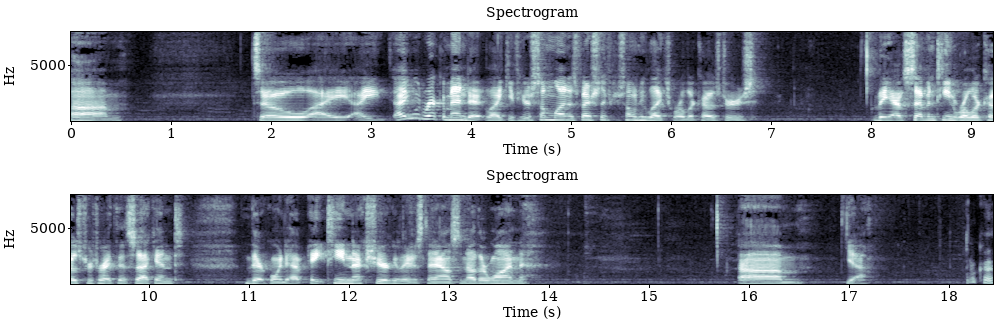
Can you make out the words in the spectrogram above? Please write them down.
Um, so I, I I would recommend it. Like if you're someone, especially if you're someone who likes roller coasters, they have 17 roller coasters right this second. They're going to have 18 next year because they just announced another one. Um, yeah. Okay.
